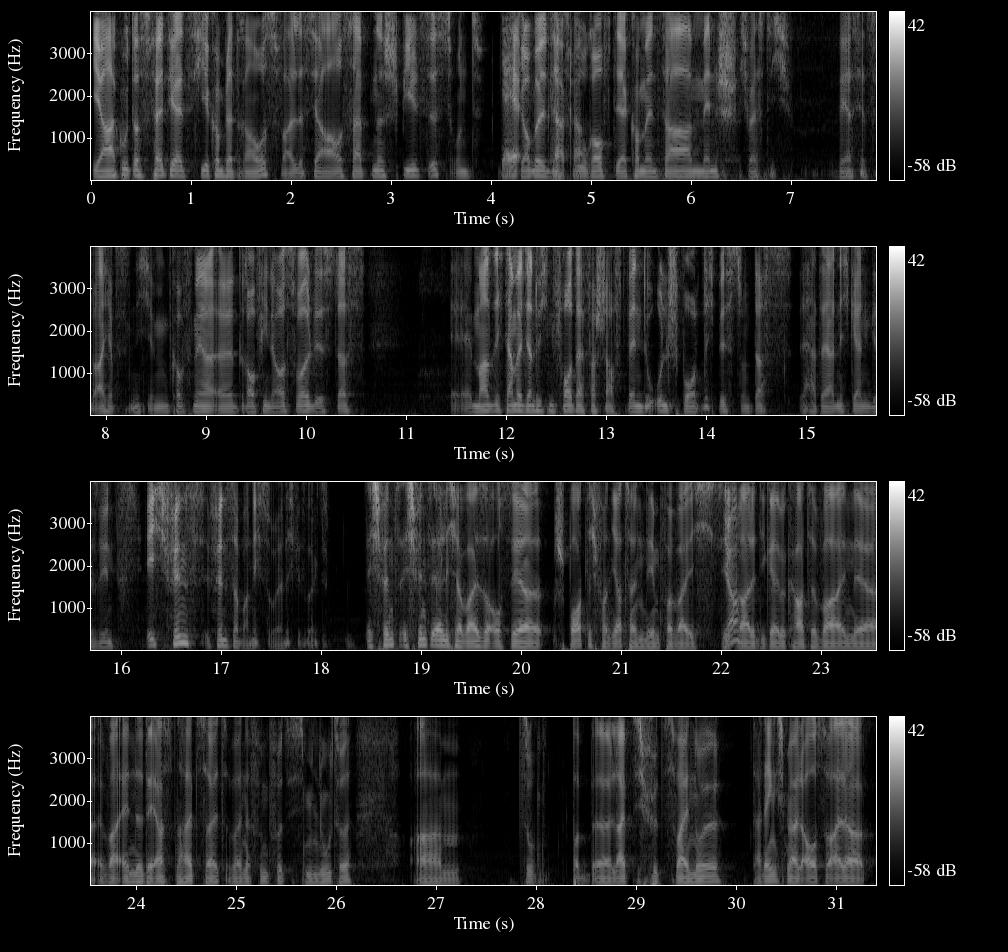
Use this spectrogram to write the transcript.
Ja, gut, das fällt ja jetzt hier komplett raus, weil es ja außerhalb des Spiels ist und ja, ich glaube, klar, das, worauf der Kommentar Mensch, ich weiß nicht, wer es jetzt war, ich habe es nicht im Kopf mehr, äh, drauf hinaus wollte, ist, dass man sich damit ja natürlich einen Vorteil verschafft, wenn du unsportlich bist und das hat er ja nicht gerne gesehen. Ich finde es aber nicht so, ehrlich gesagt. Ich finde es ich find's ehrlicherweise auch sehr sportlich von Jatta in dem Fall, weil ich sehe ja. gerade, die gelbe Karte war, in der, war Ende der ersten Halbzeit, war in der 45. Minute. Ähm, so, äh, Leipzig führt 2-0 da denke ich mir halt auch so, Alter,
